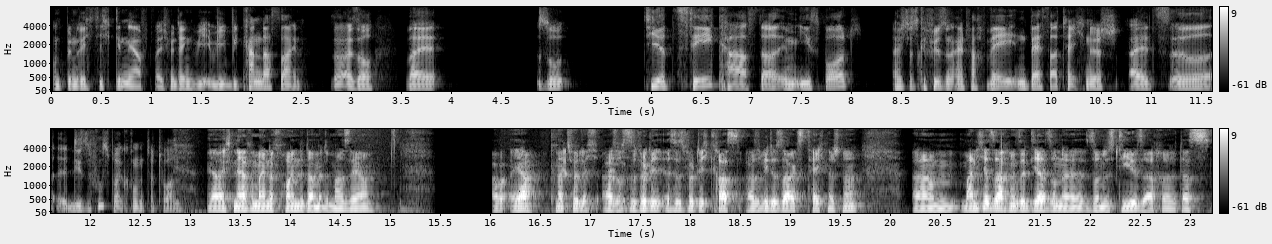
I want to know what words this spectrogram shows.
und bin richtig genervt, weil ich mir denke, wie, wie, wie kann das sein? So, also, weil so Tier C-Caster im E-Sport habe ich das Gefühl, sind einfach Welten besser technisch als äh, diese Fußballkommentatoren. Ja, ich nerve meine Freunde damit immer sehr. Aber ja, natürlich. Also es ist wirklich, es ist wirklich krass. Also wie du sagst, technisch, ne? Ähm, manche Sachen sind ja so eine, so eine Stilsache, dass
